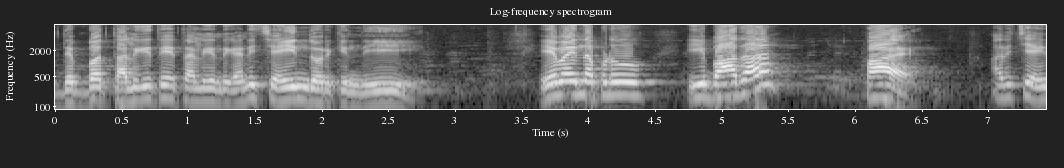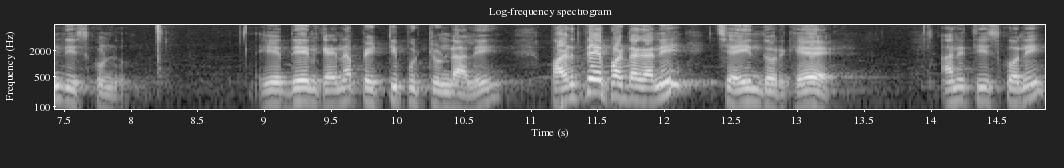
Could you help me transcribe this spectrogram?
దెబ్బ తలిగితే తలిగింది కానీ చైన్ దొరికింది. ఏమైందప్పుడు? ఈ బాధ? పాయ్. అది చైన్ తీసుకుండు. ఏ దేనికైనా పెట్టి పుట్టి ఉండాలి. పడితే పడ్డ కానీ చైన్ దొరికే అని తీసుకొని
